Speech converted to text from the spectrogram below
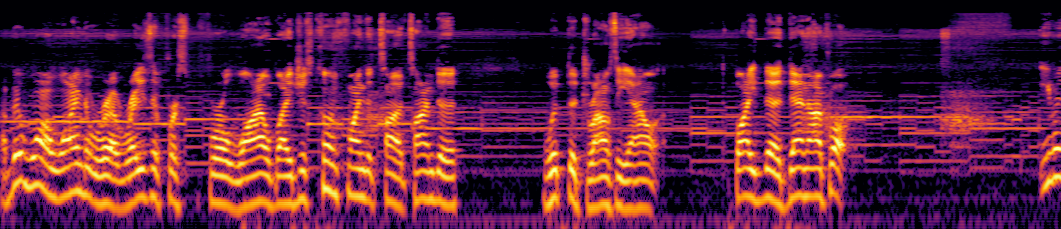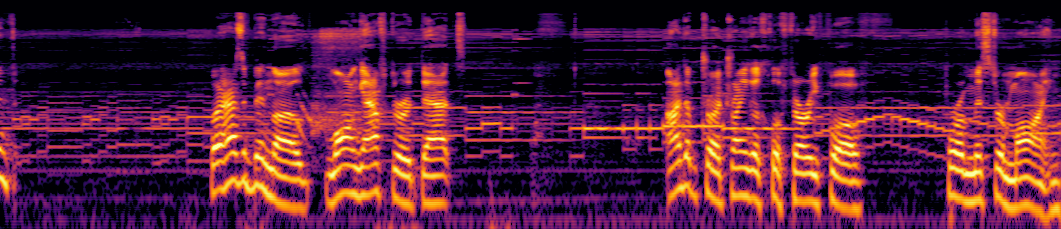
I've been wanting to raise it for for a while, but I just couldn't find the time to whip the Drowzee out by the then I thought even but it hasn't been uh, long after that I end up try, trying to Clefairy for for a Mr. Mime.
